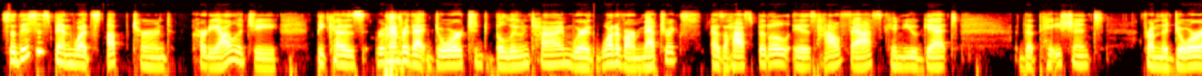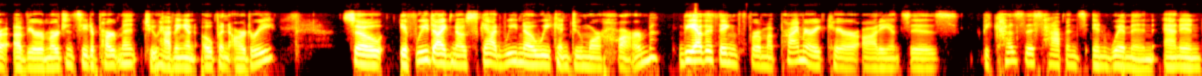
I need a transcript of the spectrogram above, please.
So this has been what's upturned cardiology because remember that door to balloon time where one of our metrics as a hospital is how fast can you get the patient from the door of your emergency department to having an open artery. So if we diagnose SCAD, we know we can do more harm. The other thing from a primary care audience is because this happens in women and in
